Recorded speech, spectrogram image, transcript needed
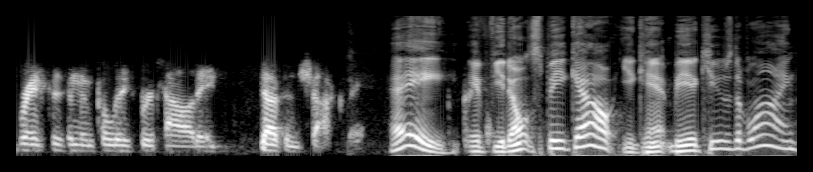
racism and police brutality doesn't shock me. Hey, if you don't speak out, you can't be accused of lying.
